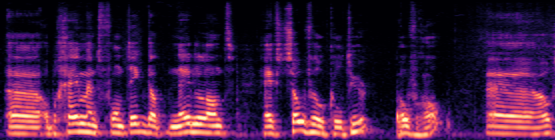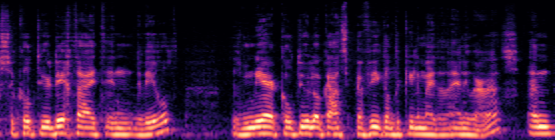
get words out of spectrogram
eh, op een gegeven moment vond ik dat Nederland heeft zoveel cultuur, overal. Hoogste cultuurdichtheid in de wereld. Dus meer cultuurlocatie per vierkante kilometer dan anywhere else. En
